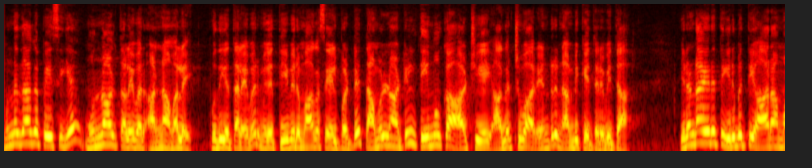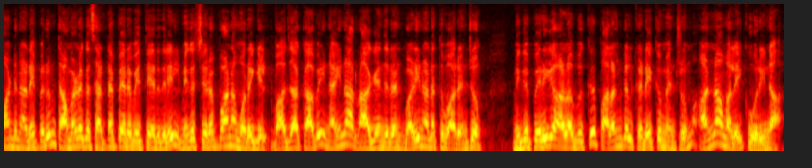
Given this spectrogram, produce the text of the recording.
முன்னதாக பேசிய முன்னாள் தலைவர் அண்ணாமலை புதிய தலைவர் மிக தீவிரமாக செயல்பட்டு தமிழ்நாட்டில் திமுக ஆட்சியை அகற்றுவார் என்று நம்பிக்கை தெரிவித்தார். இரண்டாயிரத்தி இருபத்தி ஆறாம் ஆண்டு நடைபெறும் தமிழக சட்டப்பேரவை தேர்தலில் மிகச் சிறப்பான முறையில் பாஜகவை நயினார் நாகேந்திரன் வழிநடத்துவார் என்றும் மிகப்பெரிய அளவுக்கு பலன்கள் கிடைக்கும் என்றும் அண்ணாமலை கூறினார்.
